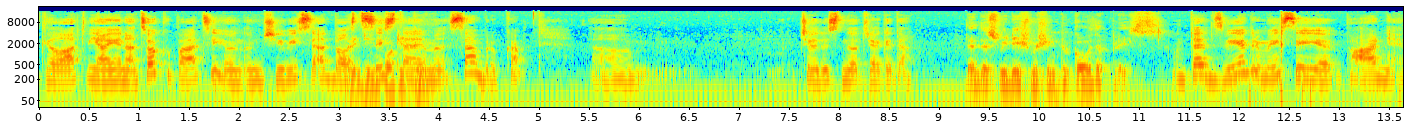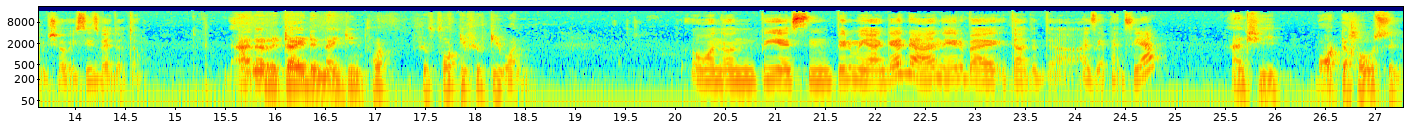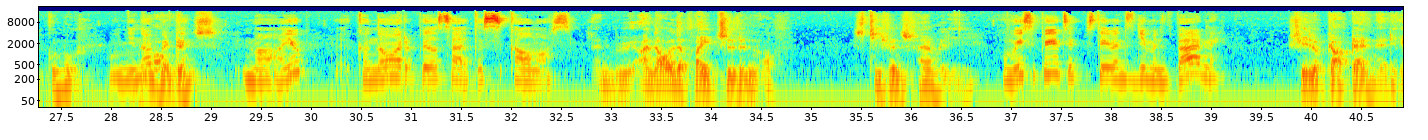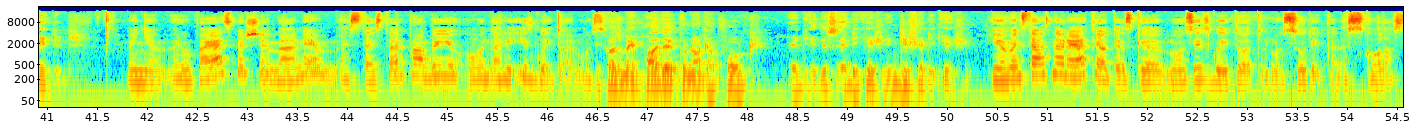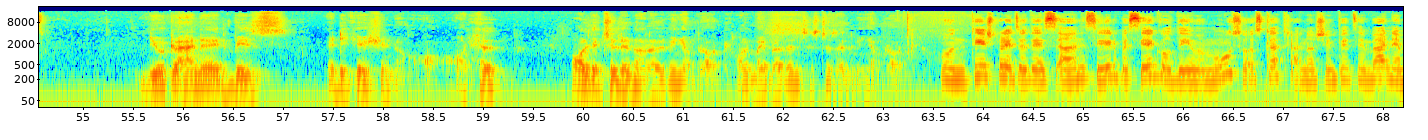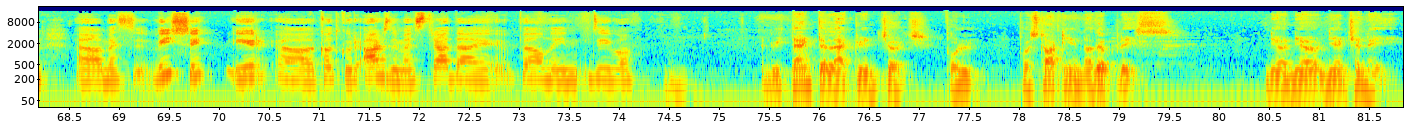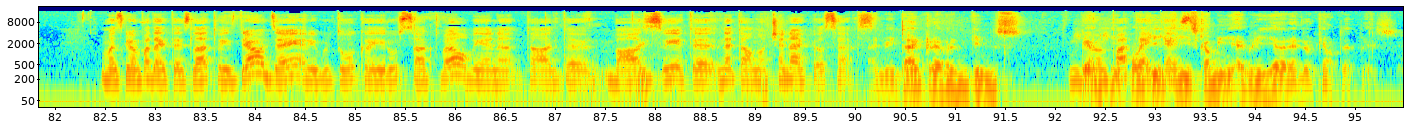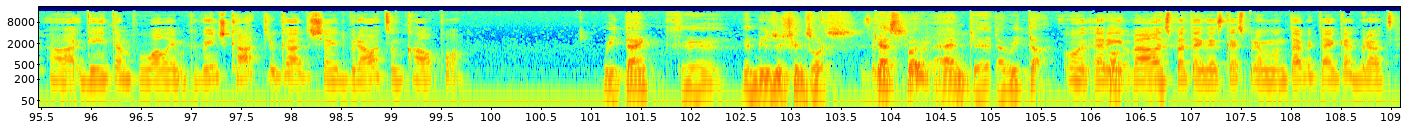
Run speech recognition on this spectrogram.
ka Latvijā ienāca okupācija un, un šī visa atbalsta sistēma sabruka um, 42. gadā. Then the Swedish mission took over the place. Un tad Zviedru misija pārņēma šo visu izveidoto. Anna retired in 1940-51. Un, un 51. gadā Nirbai tātad ā, aizgāja pensijā, and she bought a house in Kunur, un in viņa the nopirka mountains. māju Kanora pilsētas kalnos. And, we, and all the five children of Stephen's family, Un visi pieci Stīvens ģimenes bērni, she looked after and educated. viņa rūpējās par šiem bērniem, es tai starpā biju un arī izglītoju mūs. Because my father could not afford edu- this education, English education. Jo mans tēvs nevarēja atļauties, ka mūs izglītot un mūs sūtīt kādās skolās. Due to Anna Irby's education or, or help, all the children are living abroad. All my brothers and sisters are living abroad. Un tieši pateicoties Annas Irbas ieguldījuma mūsos, katrā no šiem pieciem bērniem, mēs visi ir kaut kur ārzemēs strādāja, pelnīja, dzīvo. And we thank the Latvian church for, for starting another place near, near, near Chennai. Un mēs gribam pateikties Latvijas draudzēji arī par to, ka ir uzsākt vēl viena tāda bāzes vieta netālu no Čenai pilsētas. And we thank Reverend Gins. Un And Gribam he, for he, he's pateikties coming every year and looking after the place. uh, Gintam Polim, ka viņš katru gadu šeit brauc un kalpo. We thank uh, the musicians, what's Casper and uh, Tavita, Un arī Oh. vēlos pateikties Kasparam un Tabitai, ka atbrauc,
